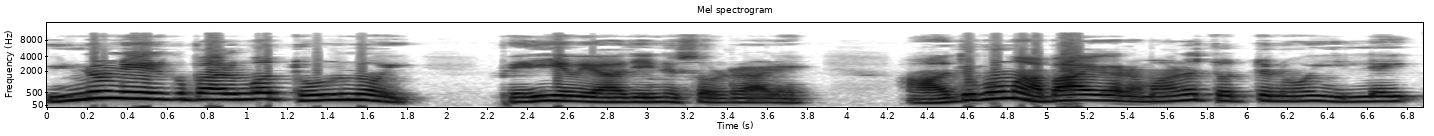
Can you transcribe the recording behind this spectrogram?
இன்னொன்று இருக்கு பாருங்க தொழுநோய். பெரிய வியாதின்னு சொல்கிறாளே அதுவும் அபாயகரமான தொத்து நோய் இல்லை.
